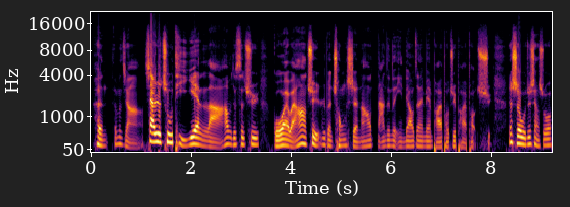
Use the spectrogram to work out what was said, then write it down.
很怎么讲啊？夏日初体验啦，他们就是去国外玩，然后去日本冲绳，然后拿着那饮料在那边跑来跑去，跑来跑去。那时候我就想说，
